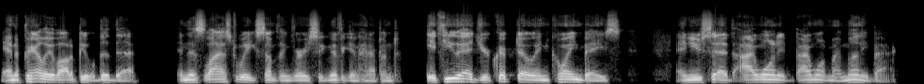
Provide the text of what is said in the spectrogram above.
and apparently a lot of people did that. And this last week, something very significant happened. If you had your crypto in Coinbase and you said, "I want it, I want my money back,"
